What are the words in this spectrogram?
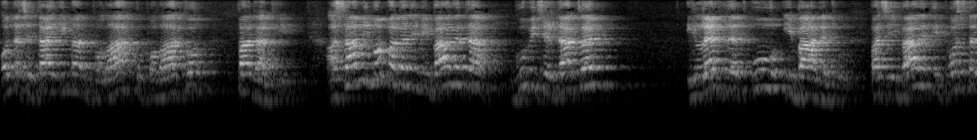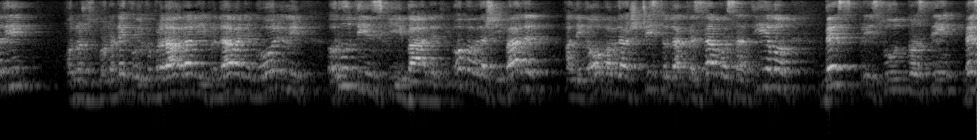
onda će taj iman polako, polako padati. A samim opadanjem ibadeta gubit ćeš dakle i lezet u ibadetu. Pa će ibadeti postati, ono što smo na nekoliko predavanja i predavanja govorili, rutinski ibadeti. Obavljaš ibadet, ali ga obavljaš čisto, dakle, samo sa tijelom, bez prisutnosti, bez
